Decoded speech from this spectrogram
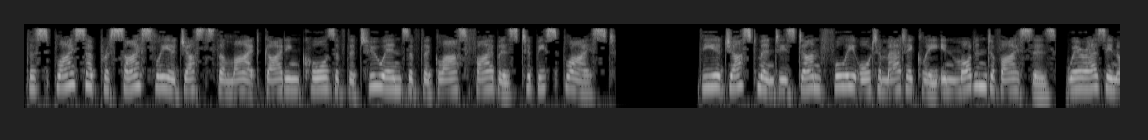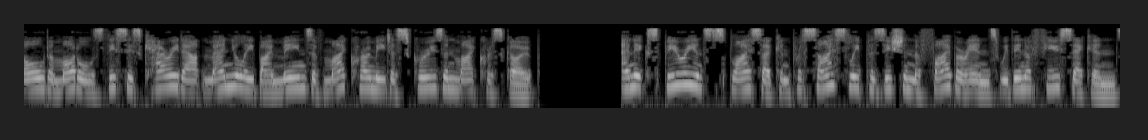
The splicer precisely adjusts the light guiding cores of the two ends of the glass fibers to be spliced. The adjustment is done fully automatically in modern devices, whereas in older models this is carried out manually by means of micrometer screws and microscope. An experienced splicer can precisely position the fiber ends within a few seconds.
